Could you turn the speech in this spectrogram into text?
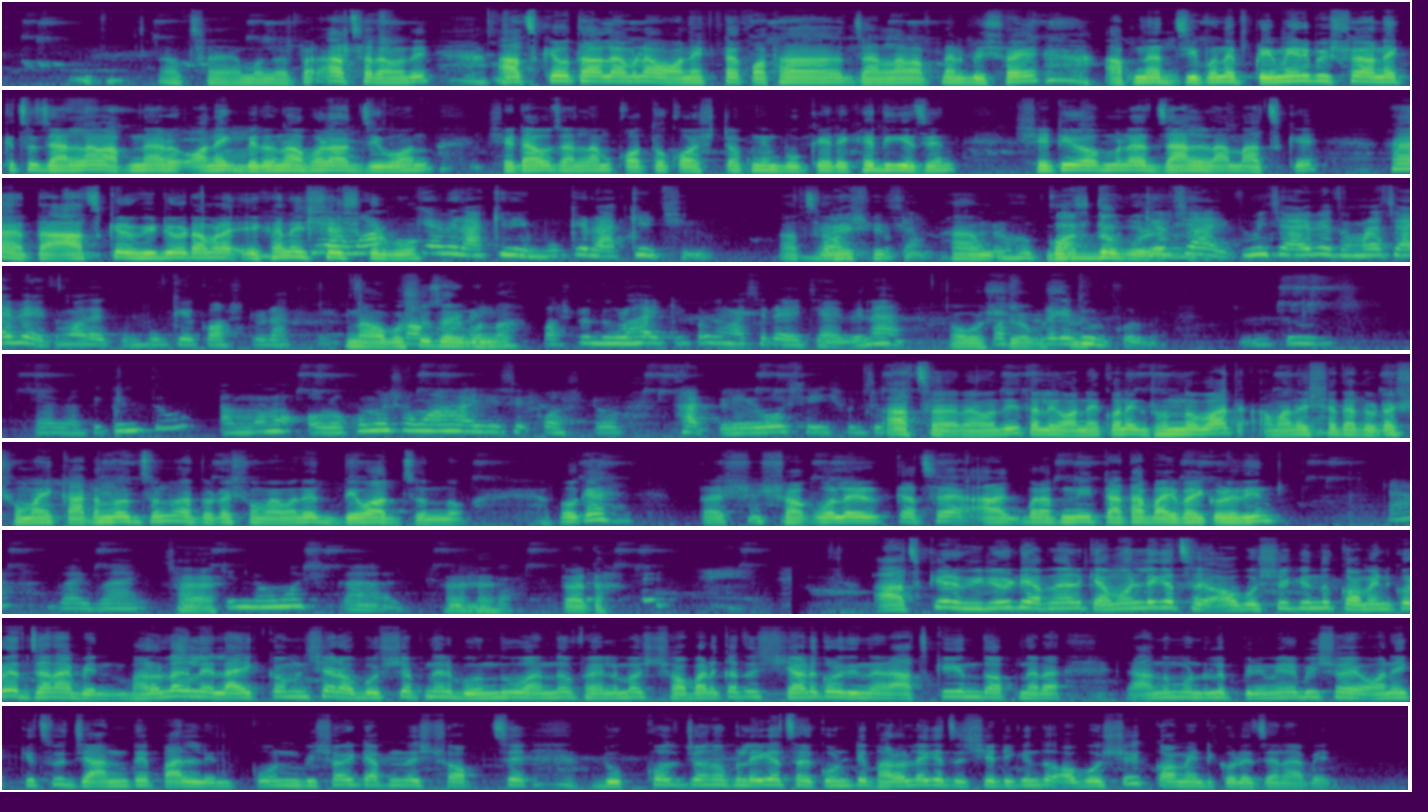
আচ্ছা এমন ব্যাপার। আচ্ছা রামদি আজকেও তাহলে আমরা অনেকটা কথা জানলাম আপনার বিষয়ে। আপনার জীবনে প্রেমের বিষয়ে অনেক কিছু জানলাম আপনার অনেক বেদনা ভরা জীবন সেটাও জানলাম কত কষ্ট আপনি বুকে রেখে দিয়েছেন সেটিও আমরা জানলাম আজকে। হ্যাঁ তা আজকের ভিডিওটা আমরা এখানেই শেষ করব। আমি রাখিনি বুকে রাখিয়েছিল আচ্ছা রেখেছি। হ্যাঁ করে। চাই তুমি চাইবে? তোমরা চাইবে? তোমাদের বুকে কষ্ট রাখতে? না অবশ্যই চাইব না। কষ্ট দূর হয় কি করে? তোমরা সেটাই চাইবে না? অবশ্যই অবশ্যই। দূর করবে। কিন্তু চাইবে না। তো কিন্তু এমন ওরকমও সময় হয় যে সে কষ্ট থাকলেও সেই সহ্য আচ্ছা রামাদি তাহলে অনেক অনেক ধন্যবাদ আমাদের সাথে এতটা সময় কাটানোর জন্য এতটা সময় আমাদের দেওয়ার জন্য। ওকে তা সকলের কাছে আরেকবার আপনি টাটা বাই বাই করে দিন। Bye bye. হ্যাঁ। সবাইকে নমস্কার। হ্যাঁ হ্যাঁ। টাটা। আজকের ভিডিওটি আপনাদের কেমন লেগেছে অবশ্যই কিন্তু কমেন্ট করে জানাবেন। ভালো লাগলে লাইক কমেন্ট শেয়ার অবশ্যই আপনার বন্ধু বান্ধব ফ্যামিলি মেম্বার সবার কাছে শেয়ার করে দিন। আর আজকে কিন্তু আপনারা রানু মণ্ডলের প্রেমের বিষয়ে অনেক কিছু জানতে পারলেন। কোন বিষয়টি আপনাদের সবচেয়ে দুঃখজনক লেগেছে কোনটি ভালো লেগেছে সেটি কিন্তু অবশ্যই কমেন্ট করে জানাবেন।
